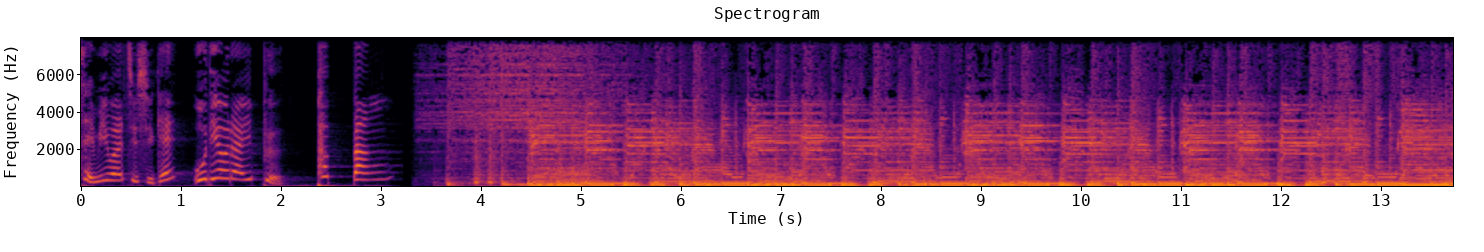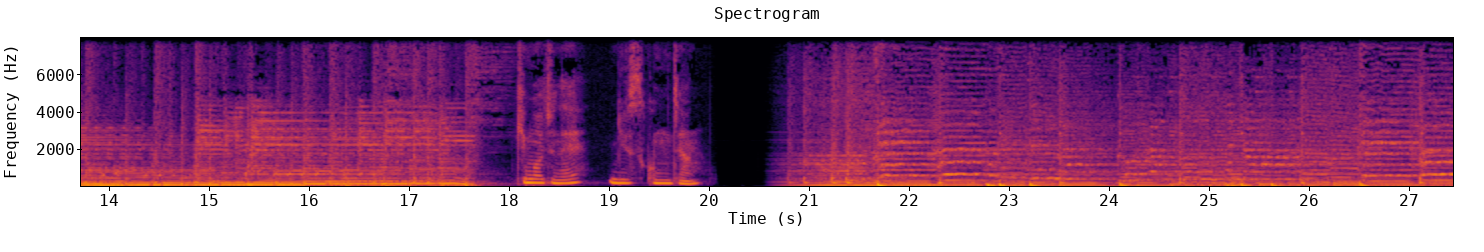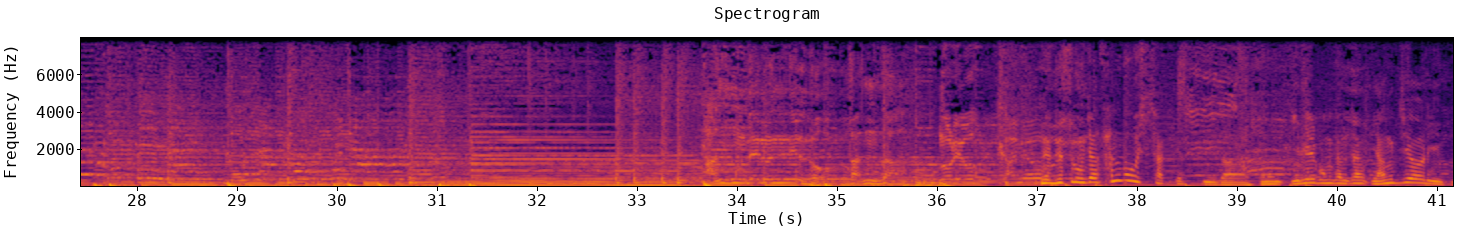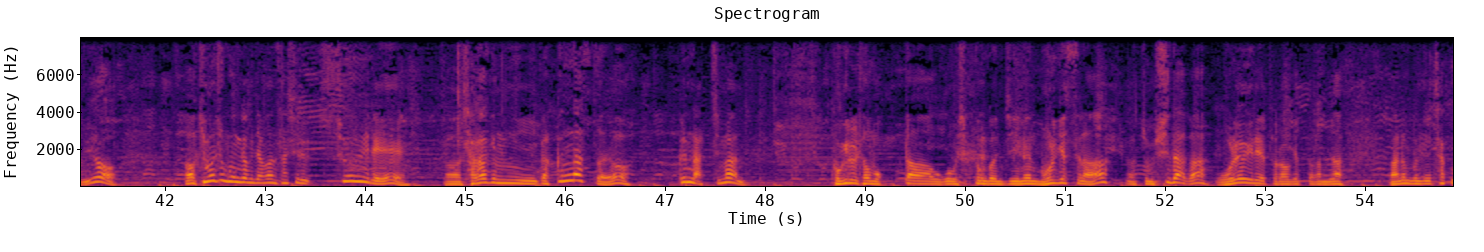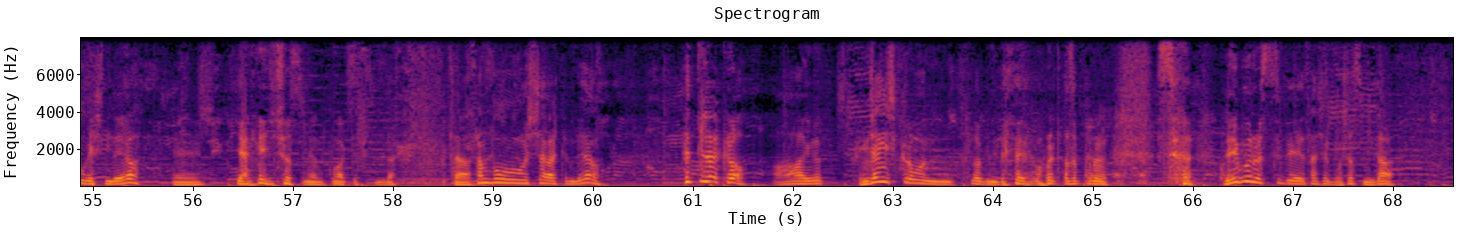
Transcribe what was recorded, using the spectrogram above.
재미와 지식의 오디오 라이프 팝빵 김어준의 뉴스 공장. 딴다 노력하며 네, 뉴스공장 3부 시작했습니다. 저는 일일 공장장 양지열이고요. 어, 김호중 공장장은 사실 수요일에 어, 자가격리가 끝났어요. 끝났지만 고기를 더 먹다 오고 싶은 건지는 모르겠으나 어, 좀 쉬다가 월요일에 돌아오겠다고 합니다. 많은 분들이 찾고 계신데요. 예, 양해해 주셨으면 고맙겠습니다. 자, 3부 시작할 텐데요. 해뜰날 클럽. 아, 이거 굉장히 시끄러운 클럽인데, 오늘 다섯 분을, 네 분을 스튜디오에 사실 모셨습니다.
